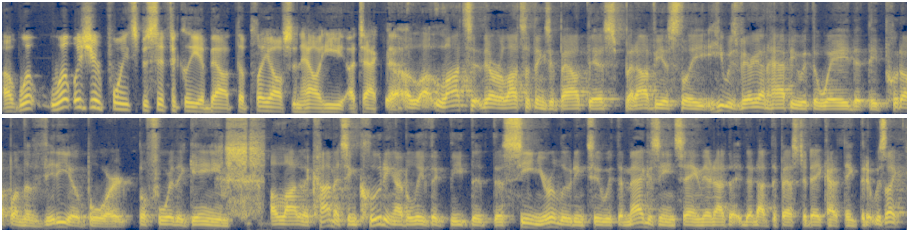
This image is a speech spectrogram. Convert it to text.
uh, what what was your point specifically about the playoffs and how he attacked that? Yeah, lots. Of, there are lots of things about this, but obviously he was very unhappy with the way that they put up on the video board before the game a lot of the comments, including I believe the the, the, the scene you're alluding alluding to with the magazine saying they're not the, they're not the best today kind of thing. But it was like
